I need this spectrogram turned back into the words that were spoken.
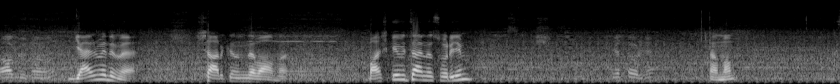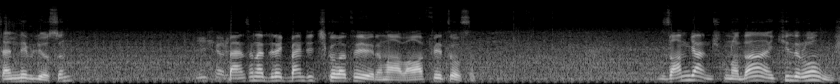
Ne yapıyorsun abi? gelmedi mi? Şarkının devamı. Başka bir tane sorayım. Ne soracağım? Tamam. Sen ne biliyorsun? Ben sana direkt bence çikolatayı veririm abi. Afiyet olsun. Zam gelmiş buna da 2 lira olmuş.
